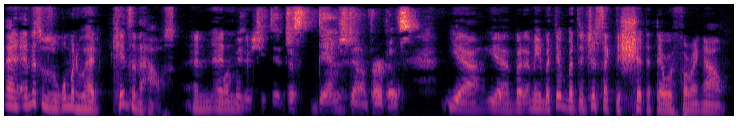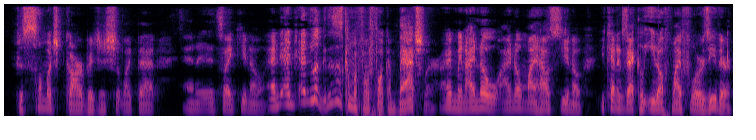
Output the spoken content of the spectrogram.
and, and this was a woman who had kids in the house and, and or maybe she did just damaged it on purpose. yeah, yeah, but I mean, but they, but they're just like the shit that they were throwing out. Just so much garbage and shit like that. And it's like, you know, and, and, and look, this is coming from a fucking bachelor. I mean, I know, I know my house, you know, you can't exactly eat off my floors either.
